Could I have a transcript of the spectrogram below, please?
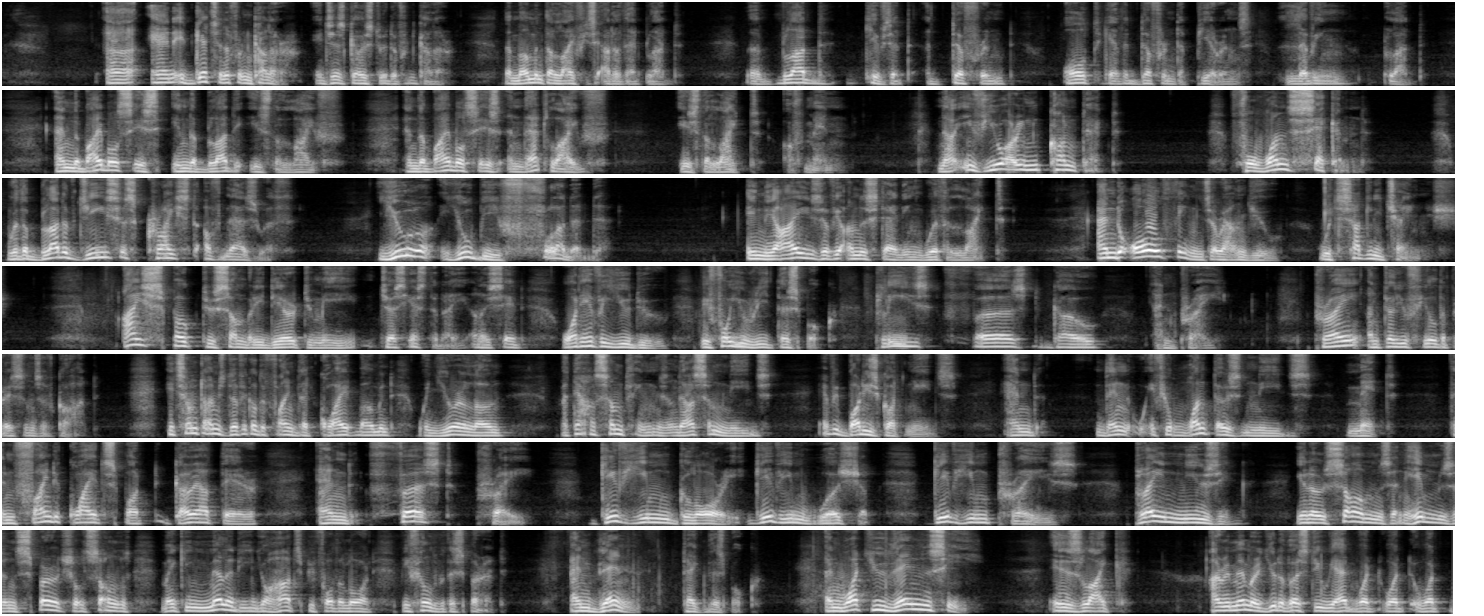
Uh, and it gets a different color. It just goes to a different color. The moment the life is out of that blood, the blood gives it a different, altogether different appearance, living blood. And the Bible says, in the blood is the life. And the Bible says, and that life is the light of men. Now, if you are in contact for one second with the blood of Jesus Christ of Nazareth, you'll, you'll be flooded in the eyes of your understanding with light. And all things around you would suddenly change. I spoke to somebody dear to me just yesterday, and I said, whatever you do, before you read this book, please first go and pray. Pray until you feel the presence of God. It's sometimes difficult to find that quiet moment when you're alone, but there are some things and there are some needs. Everybody's got needs. And then if you want those needs met, then find a quiet spot, go out there and first pray. Give him glory, give him worship, give him praise. Play music, you know, psalms and hymns and spiritual songs, making melody in your hearts before the Lord. Be filled with the Spirit. And then take this book. And what you then see is like, I remember at university we had what, what, what,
